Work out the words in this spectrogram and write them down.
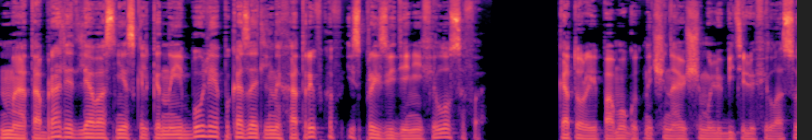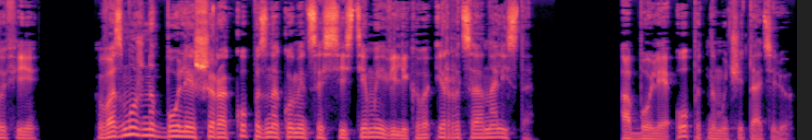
мы отобрали для вас несколько наиболее показательных отрывков из произведений философа, которые помогут начинающему любителю философии, возможно, более широко познакомиться с системой великого иррационалиста, а более опытному читателю,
